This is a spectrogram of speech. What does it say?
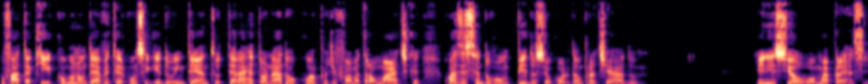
O fato é que, como não deve ter conseguido o intento, terá retornado ao corpo de forma traumática, quase sendo rompido seu cordão prateado. Iniciou uma prece.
